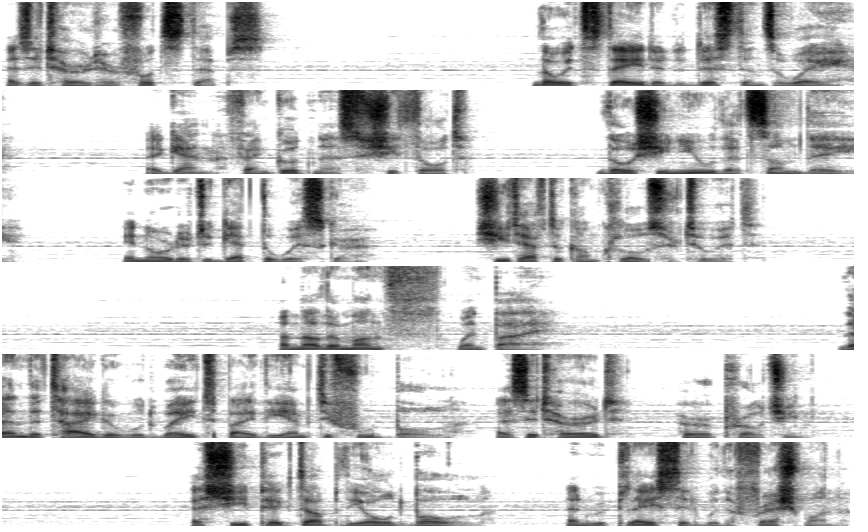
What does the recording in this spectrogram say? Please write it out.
as it heard her footsteps. Though it stayed at a distance away. Again, thank goodness, she thought, though she knew that someday, in order to get the whisker, she'd have to come closer to it. Another month went by. Then the tiger would wait by the empty food bowl as it heard her approaching. As she picked up the old bowl and replaced it with a fresh one,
